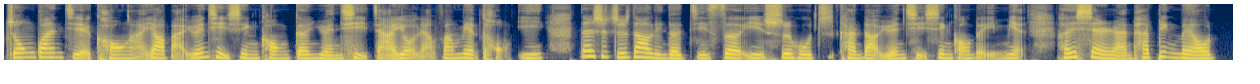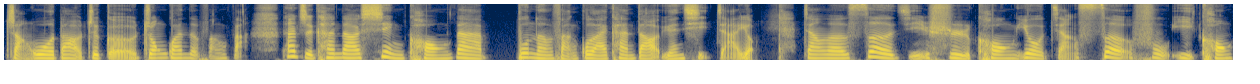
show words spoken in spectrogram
中观解空啊，要把缘起性空跟缘起假有两方面统一，但是指导灵的极色意似乎只看到缘起性空的一面，很显然他并没有掌握到这个中观的方法，他只看到性空，那不能反过来看到缘起假有。讲了色即是空，又讲色复亦空，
